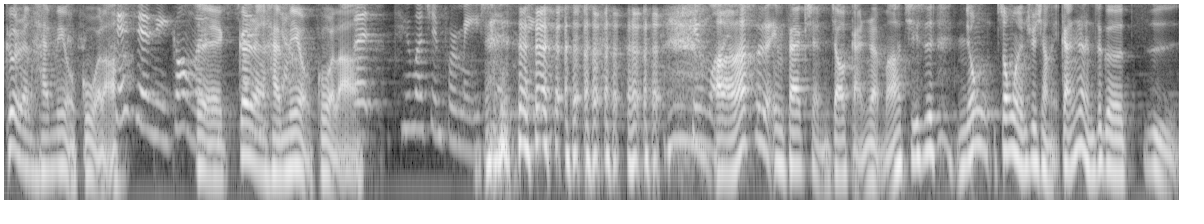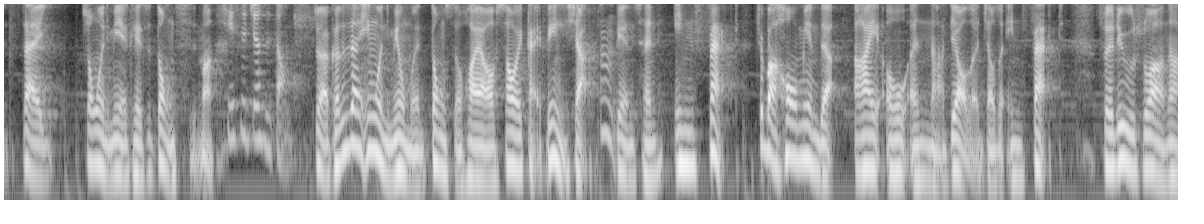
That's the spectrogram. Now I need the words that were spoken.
个人还没有过啦。谢谢你跟我们对，个人还没有过啦。But too much information. too much. 啊，那这个 infection 叫感染嘛？其实你用中文去想，感染这个字在。 中文里面也可以是动词嘛？其实就是动词。对啊，可是，在英文里面，我们动词的话要稍微改变一下，嗯、变成 in fact，就把后面的 i o n 拿掉了，叫做 in fact。所以，例如说啊，那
